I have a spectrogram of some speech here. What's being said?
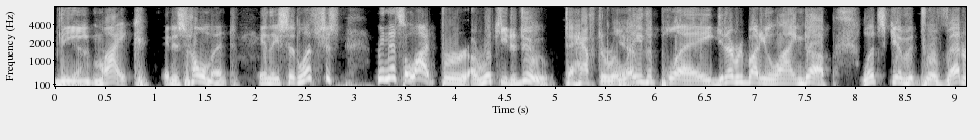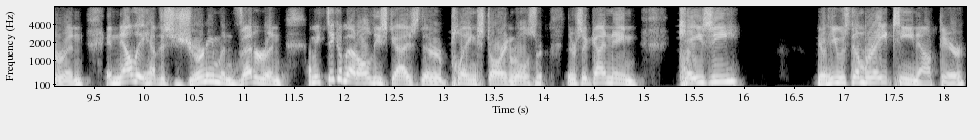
the yeah. mic in his helmet, and they said, let's just. I mean, that's a lot for a rookie to do to have to relay yeah. the play, get everybody lined up. Let's give it to a veteran. And now they have this journeyman veteran. I mean, think about all these guys that are playing starring roles. There's a guy named Kazee. You know, he was number 18 out there.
